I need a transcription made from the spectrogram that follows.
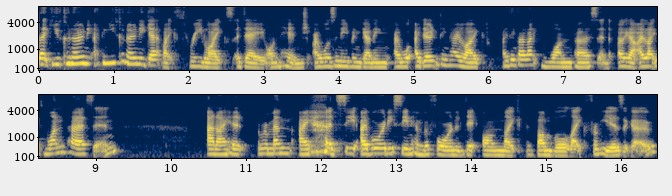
Like you can only, I think you can only get like three likes a day on Hinge. I wasn't even getting. I w- I don't think I liked. I think I liked one person. Oh yeah, I liked one person, and I had remember I had see. I've already seen him before on a di- on like Bumble like from years ago,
